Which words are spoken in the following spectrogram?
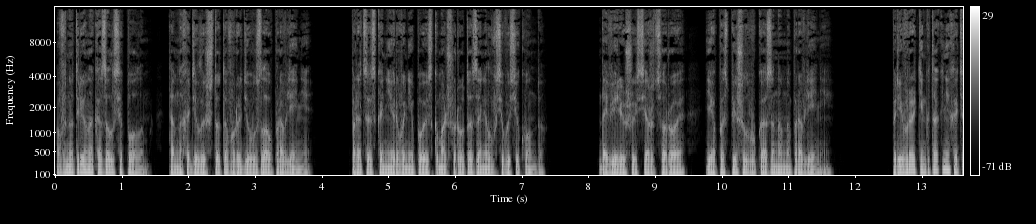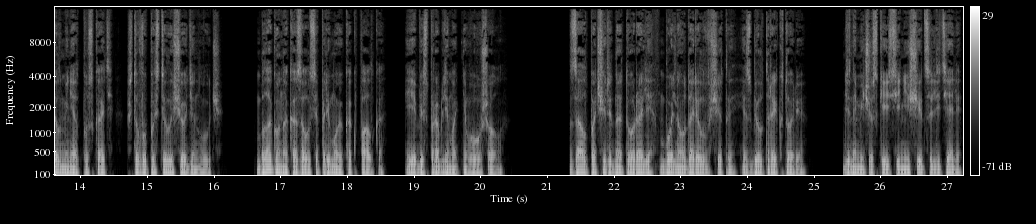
Внутри он оказался полым. Там находилось что-то вроде узла управления. Процесс сканирования и поиска маршрута занял всего секунду. Доверившись сердцу Роя, я поспешил в указанном направлении. Привратник так не хотел меня отпускать, что выпустил еще один луч. Благо он оказался прямой, как палка, и я без проблем от него ушел. Залп очередной турели больно ударил в щиты и сбил траекторию. Динамические синие щиты залетели,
